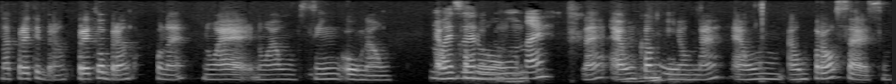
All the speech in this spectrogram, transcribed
não é preto e branco, preto ou branco, né? Não é, não é um sim ou não. Não é, um é zero ou um, né? né? É um caminho, né? É um, é um processo.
